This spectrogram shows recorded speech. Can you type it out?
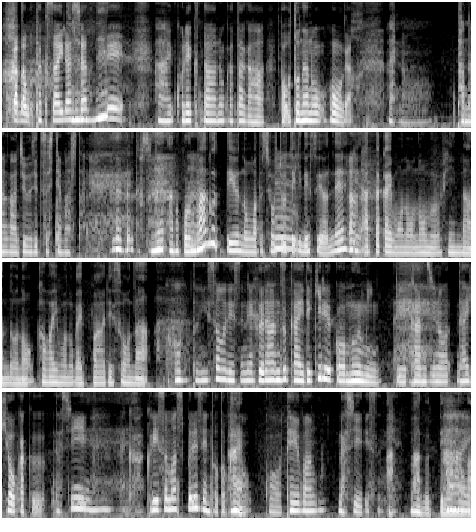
方もたくさんいらっしゃって、ね、はい、コレクターの方が大人の方があの棚が充実してましたね。ねあのこのマグっていうのもまた象徴的ですよね。うん、あったかいものを飲むフィンランドの可愛いものがいっぱいありそうな。本当にそうですね。普段使いできるこうムーミンっていう感じの代表格だし、なんかクリスマスプレゼントとかのこう定番らしいですね。はい、マグっていうのが、はいうん、や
